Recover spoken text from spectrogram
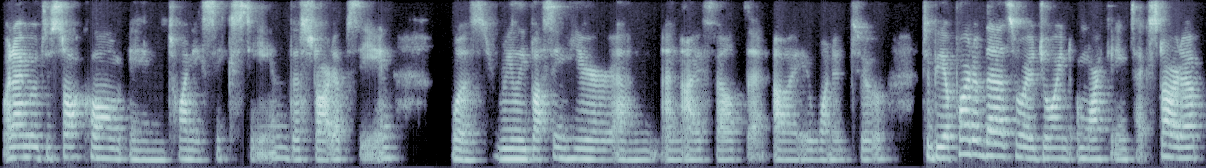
when I moved to Stockholm in 2016, the startup scene was really buzzing here and and I felt that I wanted to to be a part of that so I joined a marketing tech startup.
